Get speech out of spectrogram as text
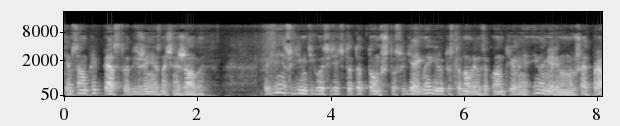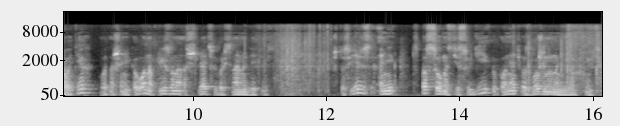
тем самым препятствуя движению означенной жалобы. Поведение судьи Митюговой свидетельствует о том, что судья игнорирует установленные законом требования и намеренно нарушает право тех, в отношении кого она призвана осуществлять свою профессиональную деятельность, что свидетельствует о неспособности судьи выполнять возложенные на нее функции.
